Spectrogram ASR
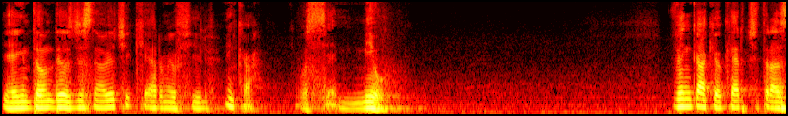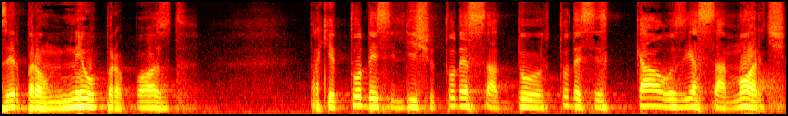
E aí então Deus disse: Não, eu te quero, meu filho. Vem cá, você é meu. Vem cá que eu quero te trazer para o meu propósito. Para que todo esse lixo, toda essa dor, todo esse caos e essa morte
